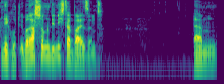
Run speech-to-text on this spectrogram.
Nee, gut. Überraschungen, die nicht dabei sind. Ähm,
